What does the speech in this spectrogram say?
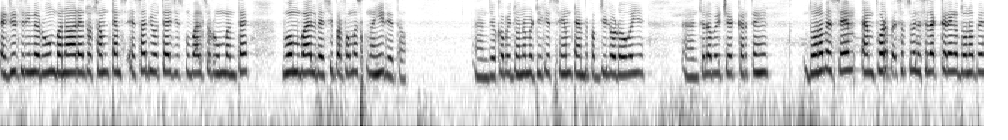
एग्जिट थ्री में रूम बना रहे हैं तो समटाइम्स ऐसा भी होता है, जिस मोबाइल से रूम बनता है, वो मोबाइल वैसी परफॉर्मेंस नहीं देता। एंड देखो भाई, दोनों में ठीक है सेम टाइम पे पबजी लोड हो गई है। चलो भाई चेक करते हैं। दोनों पे सेम एम फोर पे, सबसे पहले सेलेक्ट करेंगे दोनों पे।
